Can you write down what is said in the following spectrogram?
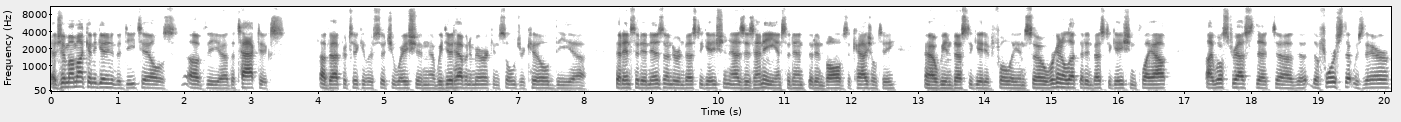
Yeah, Jim, I'm not going to get into the details of the uh, the tactics of that particular situation. Uh, we did have an American soldier killed. The, uh, that incident is under investigation, as is any incident that involves a casualty. Uh, we investigated fully, and so we're going to let that investigation play out. I will stress that uh, the, the force that was there,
